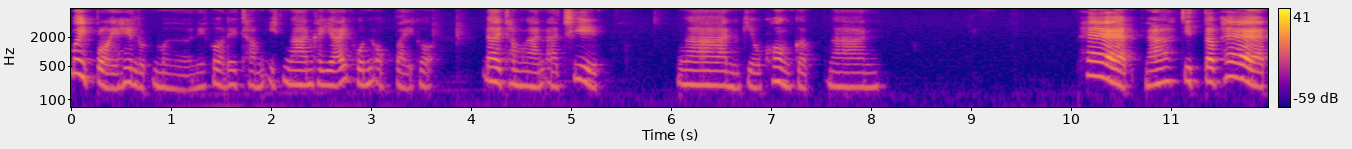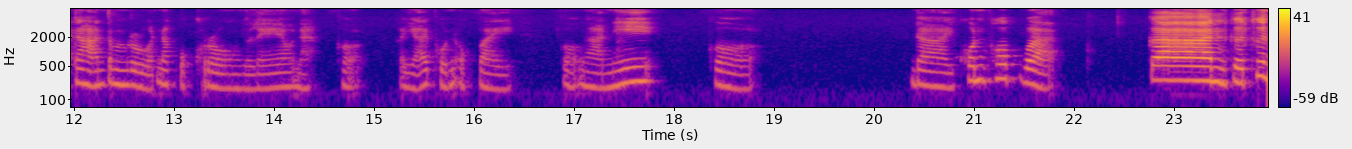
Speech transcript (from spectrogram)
ไม่ปล่อยให้หลุดมือนี่ก็ได้ทำอีกงานขยายผลออกไปก็ ได้ทำงานอาชีพ งานเกี่ยวข้องกับงาน แพทย์นะ จิตแพทย์ทหารตำรวจนักปกครองอยู่แล้วนะ ก็ขยายผลออกไป ก็งานนี้ก็ได้ค้นพบว่า การเกิดขึ้น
